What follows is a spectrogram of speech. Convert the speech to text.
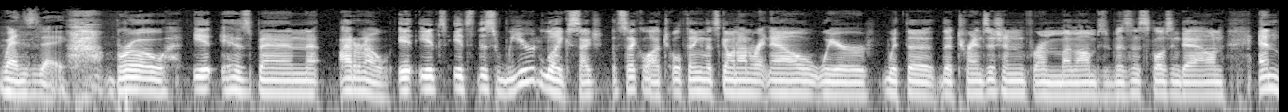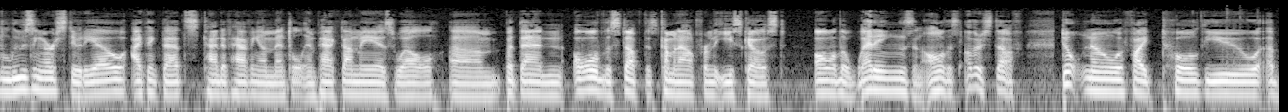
Wednesday. bro it has been i don't know it it's it's this weird like psych- psychological thing that's going on right now where with the the transition from my mom's business closing down and losing our studio i think that's kind of having a mental impact on me as well um but then all the stuff that's coming out from the east coast all the weddings and all this other stuff don't know if i told you about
